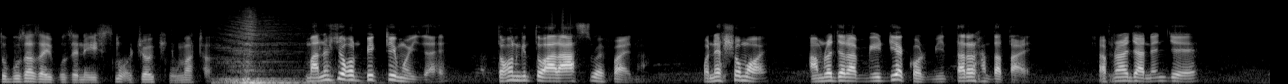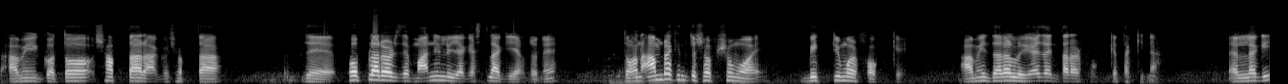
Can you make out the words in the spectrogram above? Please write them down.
তো বোঝা যাইব যে ইটস নট জোকিং মাথা মানুষ যখন বিক্টিম হয়ে যায় তখন কিন্তু আর আশ্রয় পায় না অনেক সময় আমরা যারা মিডিয়া কর্মী তারা হান্তা তাই আপনারা জানেন যে আমি গত সপ্তাহ আগের সপ্তাহ যে পপুলারের যে মানি লইয়া গেছ লাগি একজনে তখন আমরা কিন্তু সব সময় বিক্টিমর পক্ষে আমি যারা লইয়া যাই তারার পক্ষে থাকি না। এর লাগি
